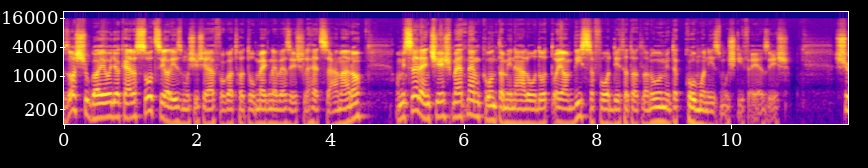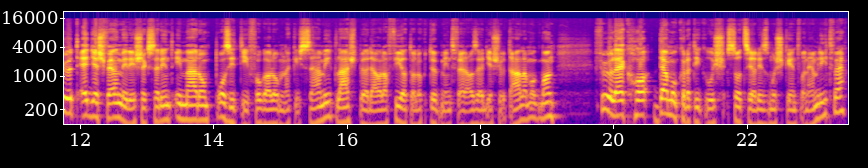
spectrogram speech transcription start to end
Ez azt sugalja, hogy akár a szocializmus is elfogadható megnevezés lehet számára, ami szerencsés, mert nem kontaminálódott olyan visszafordíthatatlanul, mint a kommunizmus kifejezés sőt egyes felmérések szerint immáron pozitív fogalomnak is számít, lásd például a fiatalok több mint fele az Egyesült Államokban, főleg ha demokratikus szocializmusként van említve,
